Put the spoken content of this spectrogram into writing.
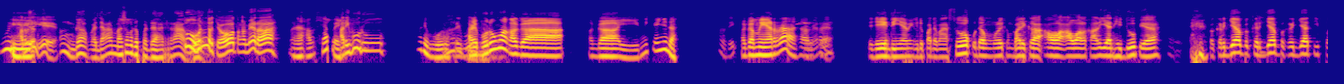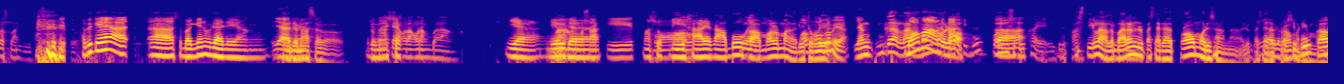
Oh, iya. Harusnya iya ya. Enggak, jangan masuk udah pada hari Rabu. Tuh bener cowok tanggal merah. Mana apa siapa ya? Hari buruh. Hari buruh. Hari Hari buruh mah kagak kagak ini kayaknya dah. Kagak merah. Tanggal merah ya. Jadi intinya minggu depan udah masuk, udah mulai kembali ke awal-awal kalian hidup ya. Bekerja, bekerja, bekerja tipes lagi. gitu. Tapi kayak eh, sebagian udah ada yang Ya udah masuk. udah Contohnya masuk. kayak orang-orang bank. Iya, dia Bank, udah sakit, masuk mall. di hari Rabu Enggak, kan. mall mah enggak Oh, dihitung. Li. belum ya? Yang enggak lah. Mall mah udah udah pasti buka. Oh, masih buka ya. Itu pastilah Masih lebaran buka. udah pasti ada promo di sana. Udah pasti Iya, ada udah promo pasti di buka.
